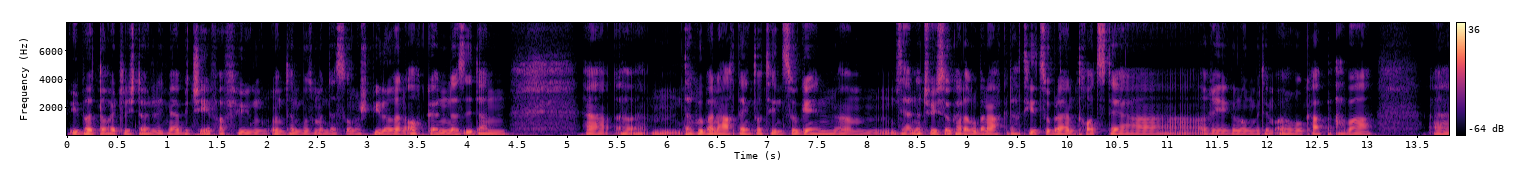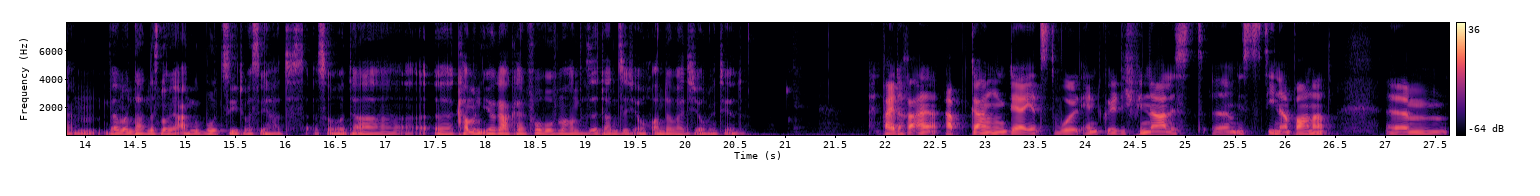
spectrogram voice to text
über deutlich, deutlich mehr Budget verfügen. Und dann muss man das so einer Spielerin auch gönnen, dass sie dann ja, ähm, darüber nachdenkt, dorthin zu gehen. Ähm, sie hat natürlich sogar darüber nachgedacht, hier zu bleiben, trotz der Regelung mit dem Eurocup, aber ähm, wenn man dann das neue Angebot sieht, was sie hat. Also da äh, kann man ihr gar keinen Vorwurf machen, dass sie dann sich auch anderweitig orientiert. Ein weiterer Abgang, der jetzt wohl endgültig final ist, ähm, ist Stina Barnard. Ähm,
